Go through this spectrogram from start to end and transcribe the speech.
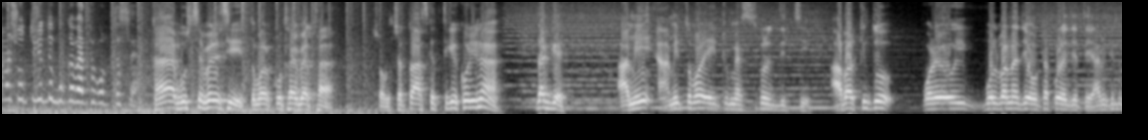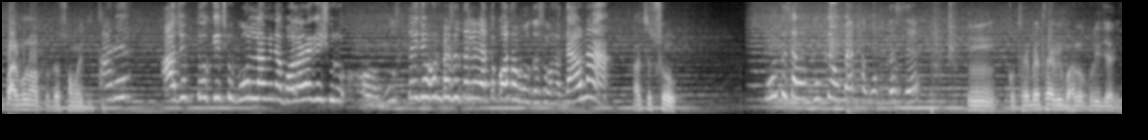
আমার সত্যি সত্যি বুকে ব্যথা করতেছে। হ্যাঁ বুঝতে পেরেছি। তোমার কোথায় ব্যথা? সংসার তো আজকের থেকে করি না। দেখবে আমি আমি তোমার একটু মেসেজ করে দিচ্ছি। আবার কিন্তু পরে ওই বলবা না যে ওটা করে যেতে। আমি কিন্তু পারব না অতটা সময় দিতে। আরে আজব তো কিছু বললামই না বলার আগে শুরু ও বুঝতেই যখন পারছ তাহলে এত কথা বলতেছো না দাও না। আচ্ছা শো বলতেছে আমার বুকেও ব্যথা করতেছে। হুম কোথায় ব্যথা আমি ভালো করে জানি।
